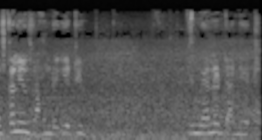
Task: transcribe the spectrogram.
Harus kalian sudah udah itu. Gimana dan itu?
